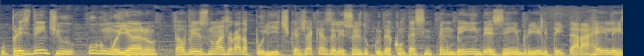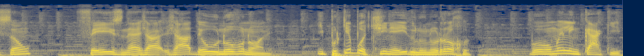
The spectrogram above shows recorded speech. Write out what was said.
O presidente Hugo Moiano, talvez numa jogada política, já que as eleições do clube acontecem também em dezembro e ele tentará a reeleição, fez, né, já, já deu o novo nome. E por que Botini é ídolo no Rojo? Bom, vamos elencar aqui.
